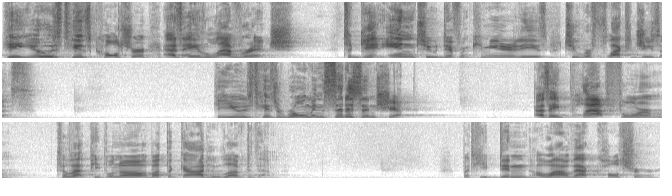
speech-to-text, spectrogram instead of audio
he used his culture as a leverage to get into different communities to reflect Jesus. He used his Roman citizenship as a platform to let people know about the God who loved them. But he didn't allow that culture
